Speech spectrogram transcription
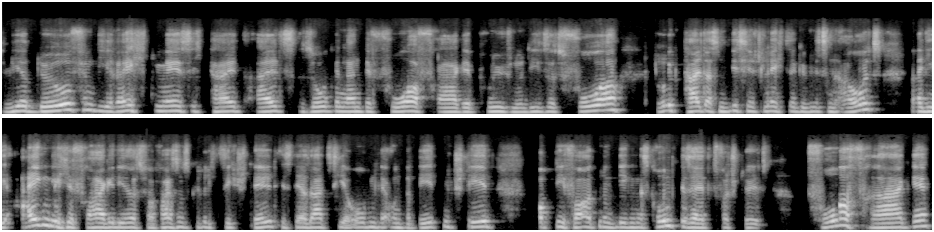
wir dürfen die Rechtmäßigkeit als sogenannte Vorfrage prüfen. Und dieses Vor drückt halt das ein bisschen schlechte Gewissen aus, weil die eigentliche Frage, die das Verfassungsgericht sich stellt, ist der Satz hier oben, der unter Beten steht, ob die Verordnung gegen das Grundgesetz verstößt. Vorfrage,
